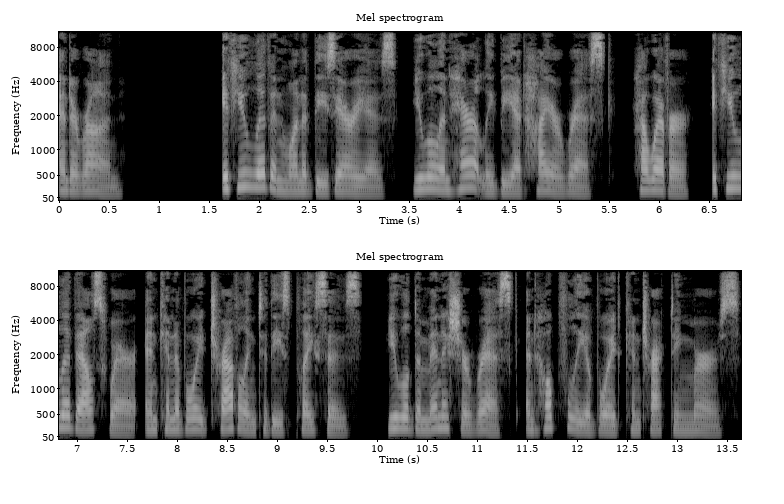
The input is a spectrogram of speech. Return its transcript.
and Iran. If you live in one of these areas, you will inherently be at higher risk, however, if you live elsewhere and can avoid traveling to these places, you will diminish your risk and hopefully avoid contracting MERS.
